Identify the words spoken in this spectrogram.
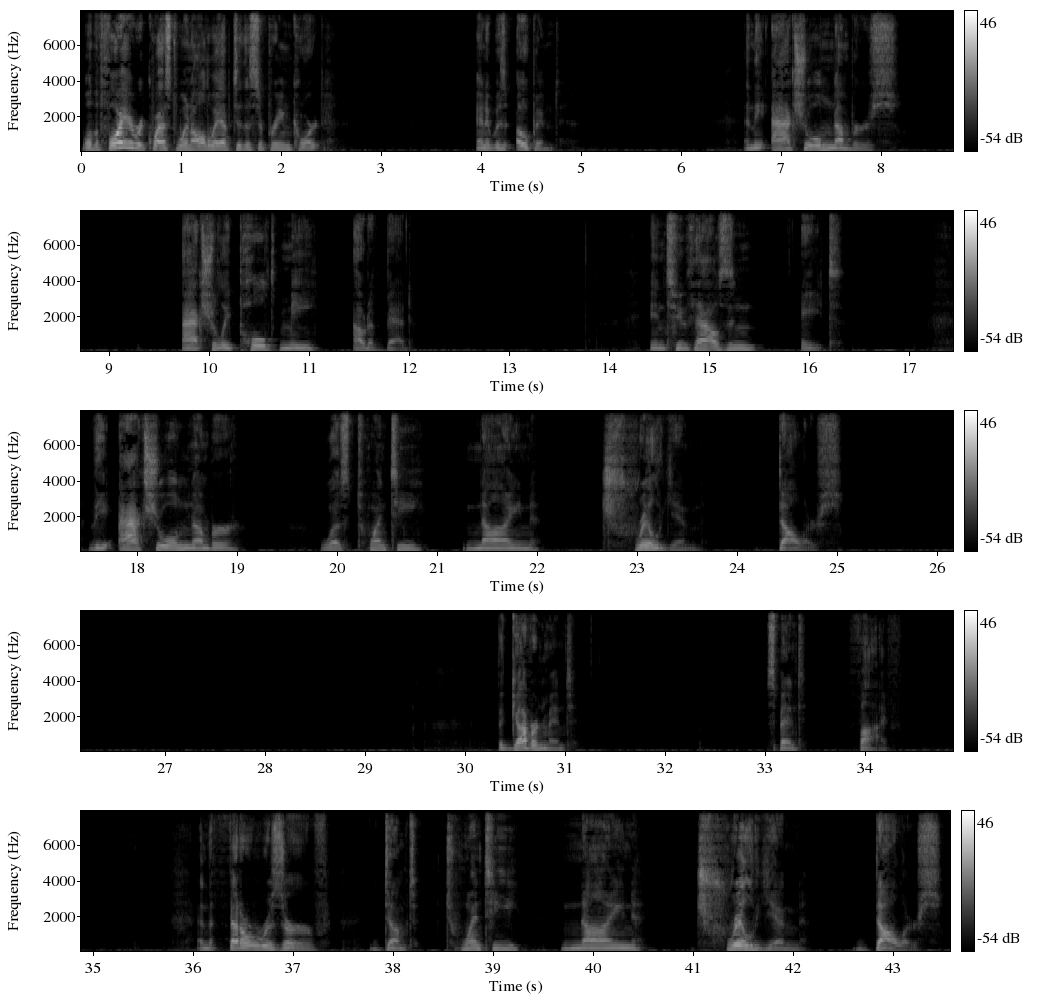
Well, the FOIA request went all the way up to the Supreme Court, and it was opened. And the actual numbers actually pulled me out of bed. In 2008, the actual number was 29 trillion dollars. The government spent five. and the Federal Reserve dumped 29 trillion dollars.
